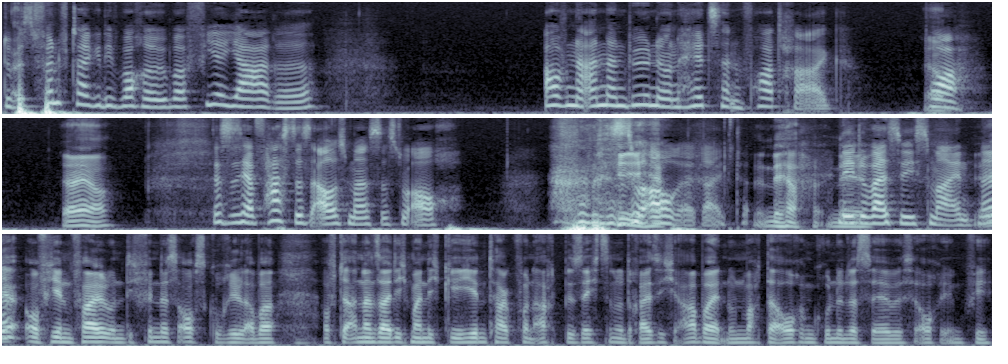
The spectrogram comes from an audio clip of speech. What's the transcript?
Du bist fünf Tage die Woche über vier Jahre auf einer anderen Bühne und hältst einen Vortrag. Boah. Ja, ja. Das ist ja fast das Ausmaß, das du auch, das du ja. auch erreicht hast. Ja, nee. nee. du weißt, wie ich es meine, ne? Ja, auf jeden Fall. Und ich finde das auch skurril. Aber auf der anderen Seite, ich meine, ich gehe jeden Tag von 8 bis 16.30 Uhr arbeiten und mache da auch im Grunde dasselbe. Ist auch irgendwie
